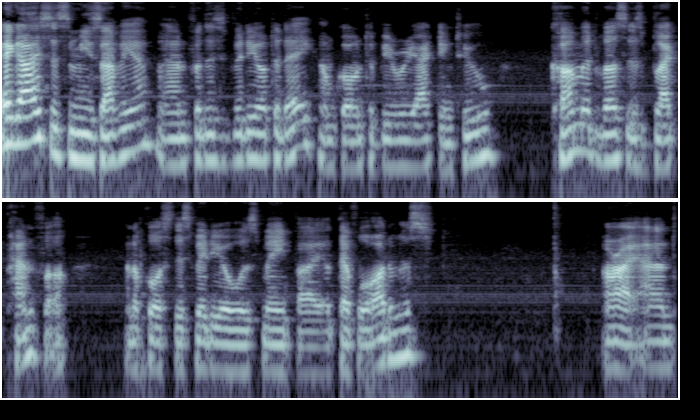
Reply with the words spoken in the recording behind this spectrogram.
Hey guys, it's me Xavier, and for this video today, I'm going to be reacting to Kermit vs. Black Panther. And of course, this video was made by Devil Artemis. Alright, and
